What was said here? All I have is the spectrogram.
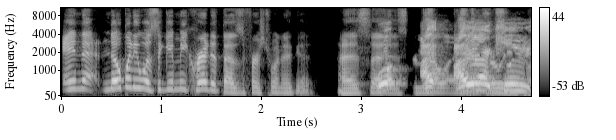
And that, nobody wants to give me credit. That was the first one I get. As, Well, I- Mel- I Mel really actually-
